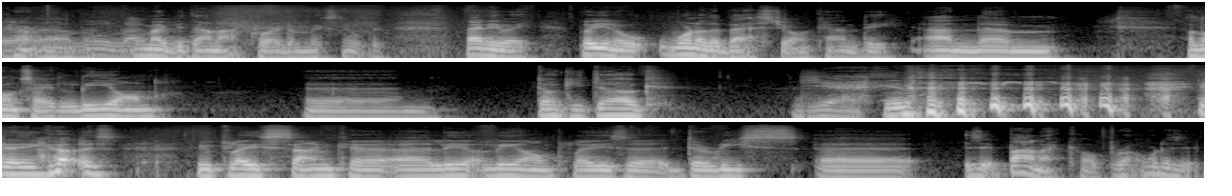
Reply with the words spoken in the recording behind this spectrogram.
I can't remember. It might might be. Dan Aykroyd I'm mixing it up with. But anyway, but you know, one of the best, John Candy, and um, alongside Leon, um, Dougie Doug. Yeah. You know, you know, you got this who plays Sanka. Uh, Leon, Leon plays uh, Doris. Uh, is it Bannock or Bra- what is it?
